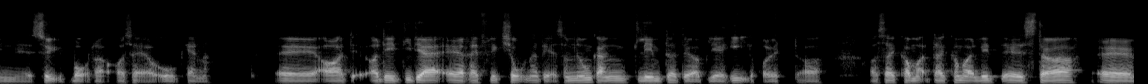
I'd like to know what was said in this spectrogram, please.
en øh, sø, hvor der også er åkander. Øh, og, og det er de der øh, refleksioner der, som nogle gange glimter det og bliver helt rødt, og, og så kommer der kommer lidt øh, større øh,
